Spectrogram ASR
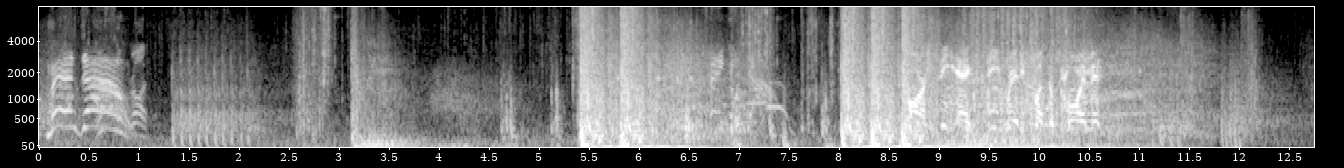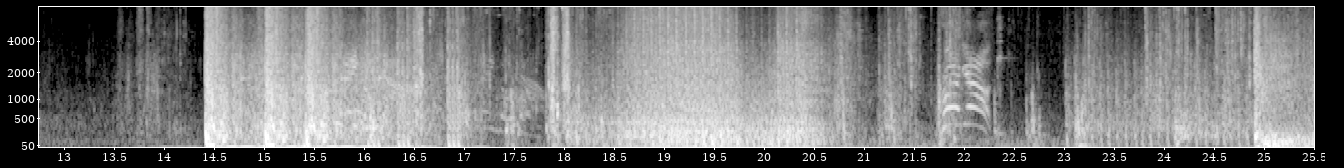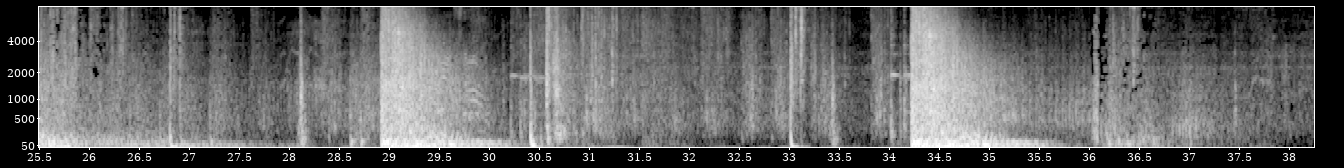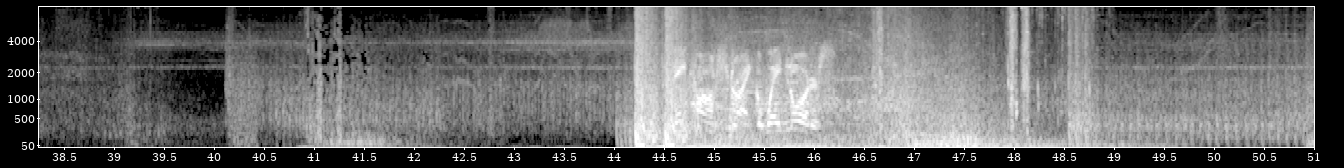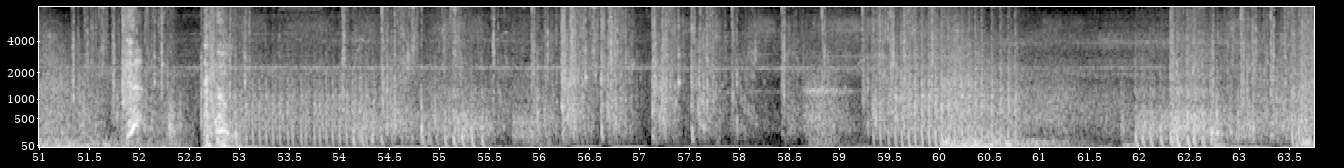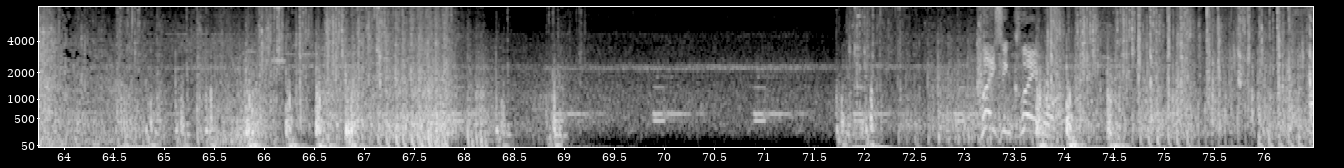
Man down! Tango down! RCXD ready for deployment. Tango down! Tango down! Frag out! Hands up! Napalm strike awaiting orders. Placing Claymore!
